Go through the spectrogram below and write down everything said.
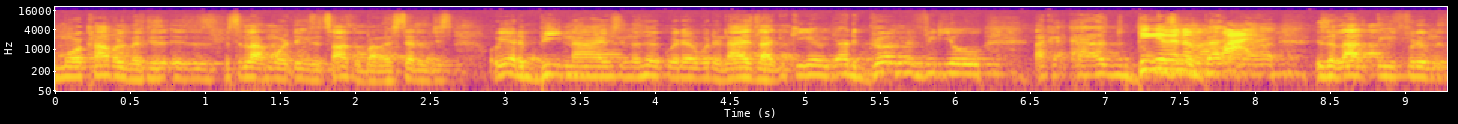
more compliments. It's, it's, it's a lot more things to talk about instead of just oh yeah the beat knives and the hook whatever. The knives like yeah, yeah the girl in the video like uh, the giving in the them a lot. There's a lot of things for them to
